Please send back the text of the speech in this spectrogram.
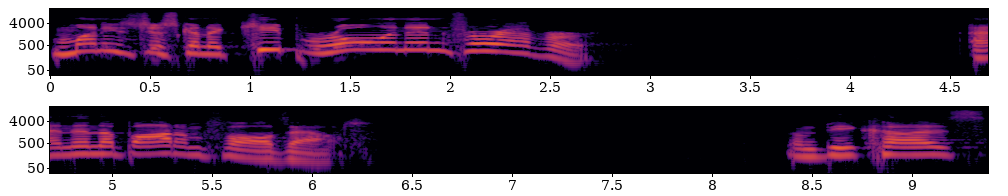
money's just going to keep rolling in forever. And then the bottom falls out. Because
